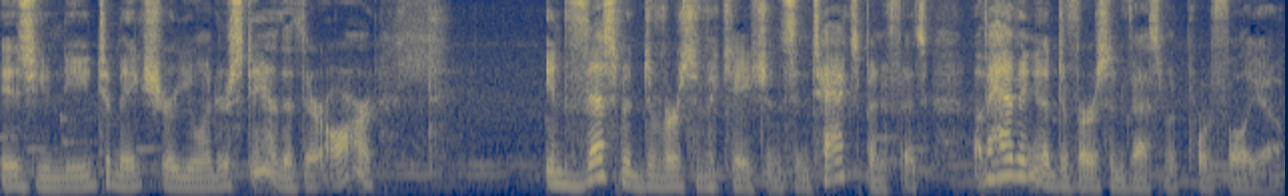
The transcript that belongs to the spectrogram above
is you need to make sure you understand that there are investment diversifications and tax benefits of having a diverse investment portfolio.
